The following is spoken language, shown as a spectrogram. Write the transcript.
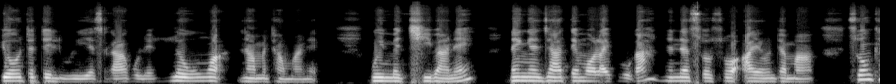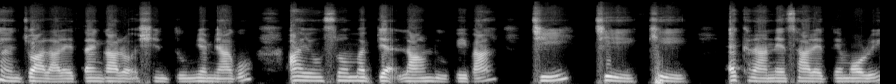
ပြောတတ်တဲ့လူတွေရဲ့စကားကိုလည်းလုံးဝနားမထောင်ပါနဲ့ငွေမချီးပါနဲ့နိုင်ငံခြားတင်မော်လိုက်ဖို့ကနက်နက်စောစောအာယုံတမစွန့်ခံကြွလာတဲ့တန်ကတော့အရှင်သူမြတ်များကိုအာယုံစွန့်မပြတ်လောင်းလူပေးပါ G J K အခရာနဲ့စားတဲ့တင်မောတွေ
